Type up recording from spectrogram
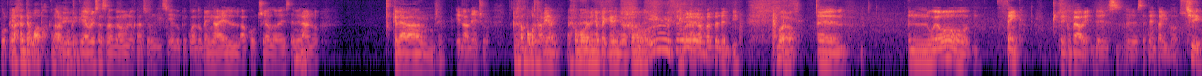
Porque, de la gente guapa. Claro, ahí. porque que a veces saca una canción diciendo que cuando venga él a Coachella este verano, Que le hagan... Sí. él han hecho. Que eso tampoco está bien. Es como de niño pequeño, es como... Bueno, era parte del beat. Bueno, Eh, luego, Think. Think About It, de eh, 72. sí,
